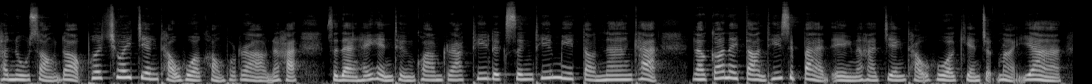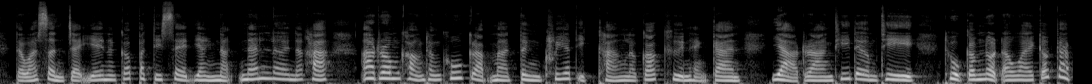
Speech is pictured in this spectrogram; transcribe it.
ธนูสองดอกเพื่อช่วยเจียงเถาหัวของพวกเรานะคะ แสดงให้เห็นถึงความรักที่ลึกซึ้งที่มีต่อนางค่ะ แล้วก็ในตอนที่ 18 เองนะคะ เจียงเถาหัวเขียนจดหมายหย่าแต่ว่าสนใจเย่นั้นก็ปฏิเสธอย่างหนักแน่นเลยนะคะ อารมณ์ของทั้งคู่กลับมาตึงเครียดอีกครั้ง แล้วก็คืนแห่งการหย่าร้างที่เดิมที ถูกกำหนดเอาไว้ก็กลับ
